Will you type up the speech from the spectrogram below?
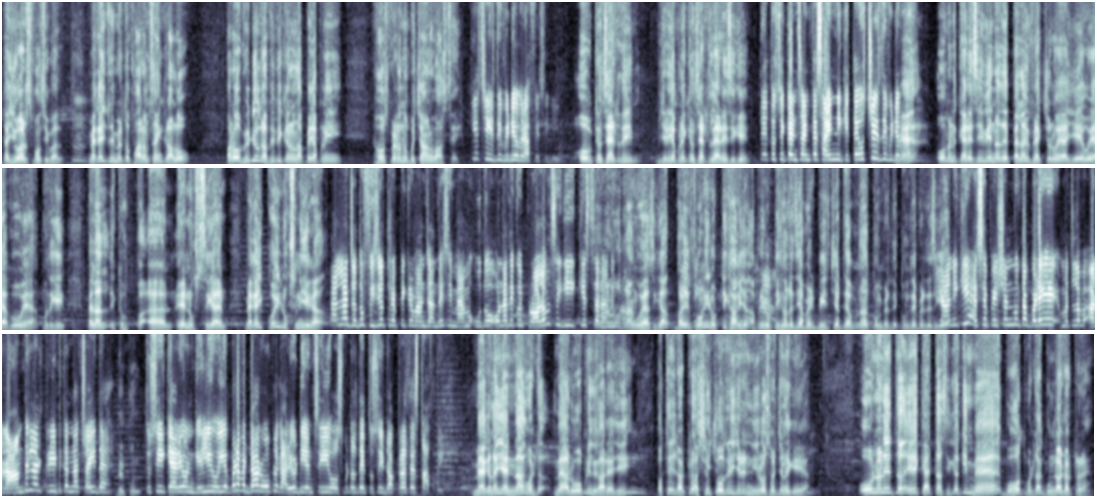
ਤਾਂ ਯੂ ਆਰ ਰਿਸਪੌਂਸੀਬਲ ਮੈਂ ਕਿਹਾ ਜੀ ਤੁਸੀਂ ਮੇਰੇ ਤੋਂ ਫਾਰਮ ਸਾਈਨ ਕਰਾ ਲਓ ਪਰ ਉਹ ਵੀਡੀਓਗ੍ਰਾਫੀ ਵੀ ਕਰਨ ਲੱਪੇ ਆਪਣੀ ਹਸਪੀਟਲ ਨੂੰ ਬਚਾਉਣ ਵਾਸਤੇ। ਕਿਸ ਚੀਜ਼ ਦੀ ਵੀਡੀਓਗ੍ਰਾਫੀ ਸੀਗੀ? ਉਹ ਕੰਸੈਂਟ ਦੀ ਜਿਹੜੀ ਆਪਣੇ ਕੰਸੈਂਟ ਲੈ ਰਹੇ ਸੀਗੇ। ਤੇ ਤੁਸੀਂ ਕੰਸੈਂਟ ਤੇ ਸਾਈਨ ਨਹੀਂ ਕੀਤੇ ਉਸ ਚੀਜ਼ ਦੀ ਮੈਂ ਵੀਡੀਓਗ੍ਰਾਫੀ ਉਹ ਮੈਨੂੰ ਕਹਿ ਰਹੇ ਸੀ ਵੀ ਇਹਨਾਂ ਦੇ ਪਹਿਲਾਂ ਵੀ ਫ੍ਰੈਕਚਰ ਹੋਇਆ ਇਹ ਹੋਇਆ ਉਹ ਹੋਇਆ। ਮਤਲਬ ਕਿ ਪਹਿਲਾਂ ਇੱਕ ਅਹ, ਇਹ ਨੁਕਸ ਸੀਗਾ। ਮੈਂ ਕਿਹਾ ਜੀ ਕੋਈ ਨੁਕਸ ਨਹੀਂ ਹੈਗਾ। ਪਹਿਲਾਂ ਜਦੋਂ ਫਿਜ਼ੀਓਥੈਰੇਪੀ ਕਰਵਾਉਣ ਜਾਂਦੇ ਸੀ ਮੈਮ ਉਦੋਂ ਉਹਨਾਂ ਦੇ ਕੋਈ ਪ੍ਰੋਬਲਮ ਸੀਗੀ? ਕਿਸ ਤਰ੍ਹਾਂ ਉਹਨਾਂ ਦੀ ਨੂੰ problem? ਉਤਰੰਗ ਹੋਇਆ ਸੀਗਾ। ਬੜੀ। ਸੋਹਣੀ ਰੋਟੀ ਖਾ ਕੇ ਜਾਂ- ਆਪਣੀ ਰੋਟੀ ਖਾਂਦੇ ਸੀ ਆਪਣੇ ਵੀਲ ਚੇਅਰ ਤੇ ਆਪਣਾ ਘੁੰਮ ਫਿਰਦੇ ਘੁੰਮਦੇ ਫਿਰਦੇ ਸੀਗੇ। ਯਾਨੀ ਕਿ ਐਸੇ ਪੇਸ਼ੈਂਟ ਨੂੰ ਤਾਂ ਬੜੇ ਮਤਲਬ ਆਰਾਮ ਦੇ ਨਾਲ ਟਰੀਟ ਕਰਨਾ ਚਾਹੀਦਾ ਹੈ। ਬਿਲਕੁਲ। ਤੁਸੀਂ ਕਹਿ ਰਹੇ ਹੋ ਅਣਗਹਿਲੀ ਹੋਈ ਹੈ ਬੜਾ ਵੱਡਾ ਆਰੋਪ ਲਗਾ ਰਹੇ ਹੋ ਡੀਐਮਸੀ ਹਸਪੀਟਲ ਤੇ ਤੁਸੀਂ ਡਾਕਟਰਾਂ ਤੇ ਸਟਾਫ ਤੇ। ਮੈਂ ਕਹਿੰਦਾ ਜੀ ਇੰਨਾ ਕੁ ਵੱਡਾ ਮੈਂ ਆਰੋਪ ਨਹੀਂ ਲਗਾ ਰਿਹਾ ਜੀ। ਉੱਥੇ ਡਾਕਟਰ ਅਸ਼ਵਨੀ ਚੌਧਰੀ ਜਿਹੜੇ ਨਿਊਰੋ ਸਰਜਨ ਹੈਗੇ ਆ ਉਹ ਉਹਨਾਂ ਨੇ ਤਾਂ ਇਹ ਕਹਿਤਾ ਸੀਗਾ ਕਿ ਮੈਂ ਬਹੁਤ ਵੱਡਾ ਗੁੰਡਾ ਡਾਕਟਰ ਹਾਂ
